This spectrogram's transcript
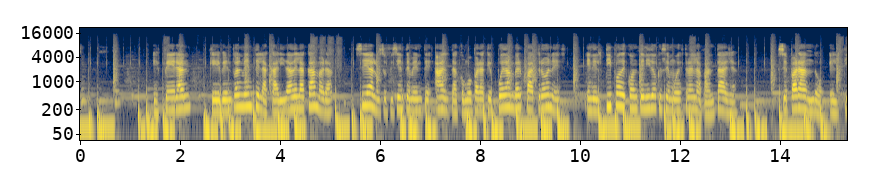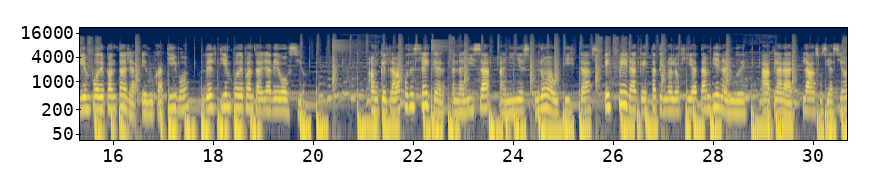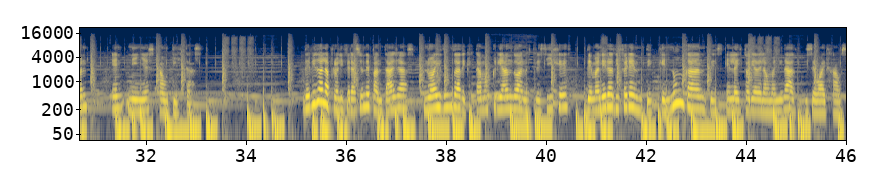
Esperan que eventualmente la calidad de la cámara sea lo suficientemente alta como para que puedan ver patrones en el tipo de contenido que se muestra en la pantalla, separando el tiempo de pantalla educativo del tiempo de pantalla de ocio. Aunque el trabajo de Straker analiza a niños no autistas, espera que esta tecnología también ayude a aclarar la asociación en niños autistas. Debido a la proliferación de pantallas, no hay duda de que estamos criando a nuestros hijos de manera diferente que nunca antes en la historia de la humanidad, dice Whitehouse.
